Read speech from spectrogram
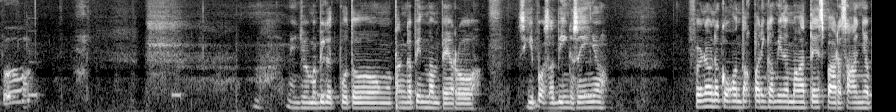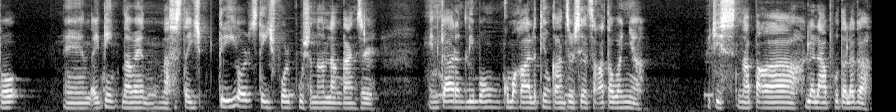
ko? Medyo mabigat po tong tanggapin, ma'am, pero sige po, sabihin ko sa inyo. For now, nagko-contact pa rin kami ng mga test para sa kanya po. And I think namin, nasa stage 3 or stage 4 po siya ng lung cancer. And currently pong kumakalat yung cancer cell sa katawan niya. Which is napakalala po talaga.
